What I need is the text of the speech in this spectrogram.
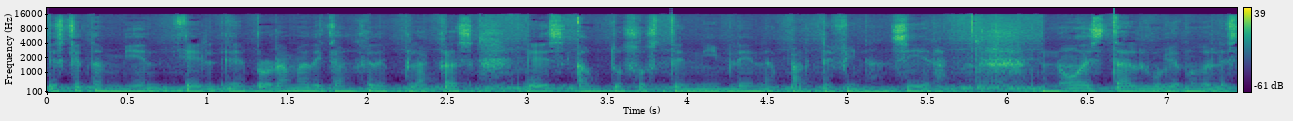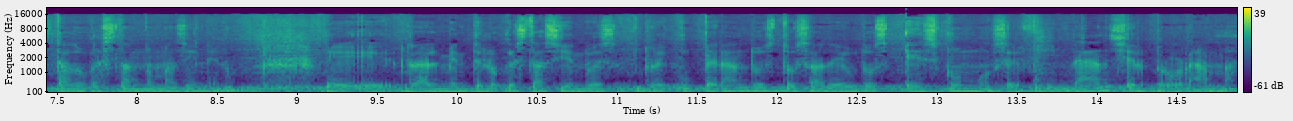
es que también el, el programa de canje de placas es autosostenible en la parte financiera. No está el gobierno del estado gastando más dinero. Eh, eh, realmente lo que está haciendo es recuperando estos adeudos, es como se financia el programa,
